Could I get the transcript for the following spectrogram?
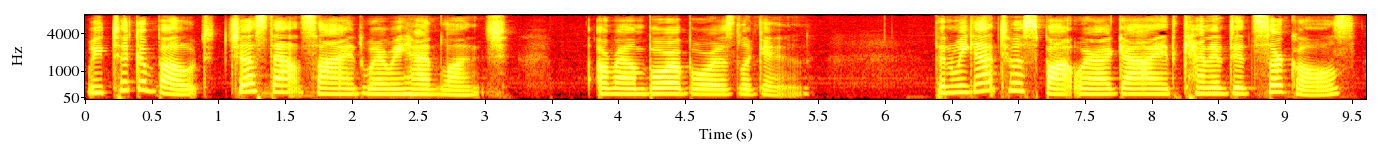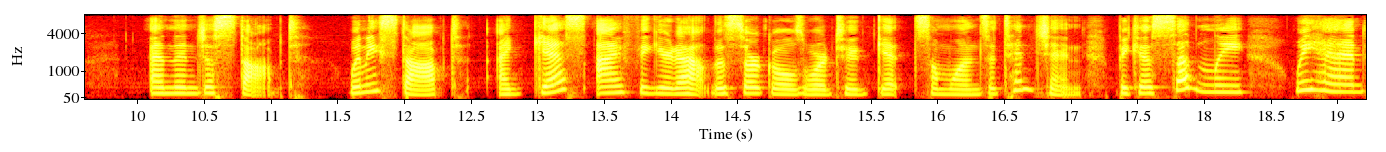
We took a boat just outside where we had lunch around Bora Bora's lagoon. Then we got to a spot where our guide kind of did circles and then just stopped. When he stopped, I guess I figured out the circles were to get someone's attention because suddenly we had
